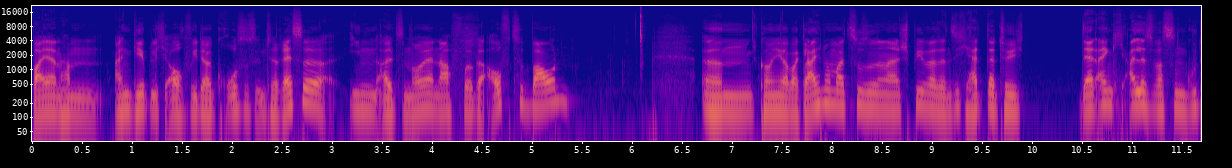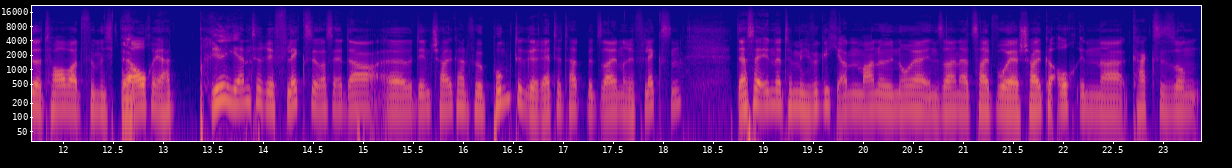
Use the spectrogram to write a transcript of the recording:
Bayern haben angeblich auch wieder großes Interesse, ihn als neuer Nachfolger aufzubauen. Ähm, komme ich aber gleich nochmal zu so einer Spielweise an sich. Er hat natürlich, der hat eigentlich alles, was ein guter Torwart für mich Ja. braucht. Er hat brillante Reflexe, was er da äh, den Schalkern für Punkte gerettet hat mit seinen Reflexen. Das erinnerte mich wirklich an Manuel Neuer in seiner Zeit, wo er Schalke auch in einer Kacksaison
